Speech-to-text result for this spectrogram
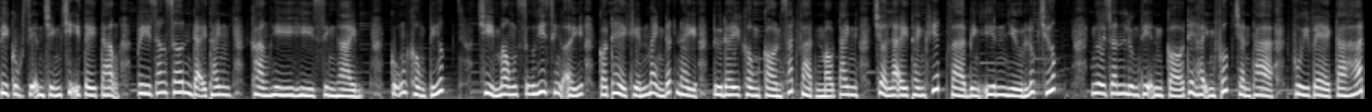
vì cục diện chính trị Tây Tạng, vì Giang Sơn Đại Thanh, Khang Hy hy sinh hài, cũng không tiếc. Chỉ mong sự hy sinh ấy có thể khiến mảnh đất này từ đây không còn sát phạt máu tanh, trở lại thánh khiết và bình yên như lúc trước. Người dân lương thiện có thể hạnh phúc trần thả, vui vẻ ca hát,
